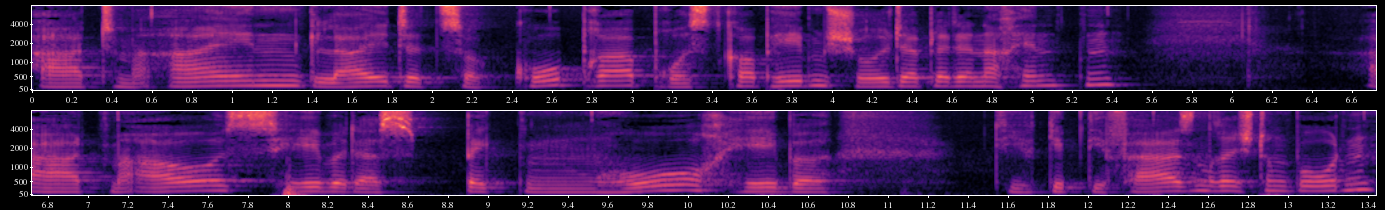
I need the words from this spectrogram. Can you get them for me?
Atme ein, gleite zur Cobra, Brustkorb heben, Schulterblätter nach hinten. Atme aus, hebe das Becken hoch, hebe die, gib die Fersen Richtung Boden.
